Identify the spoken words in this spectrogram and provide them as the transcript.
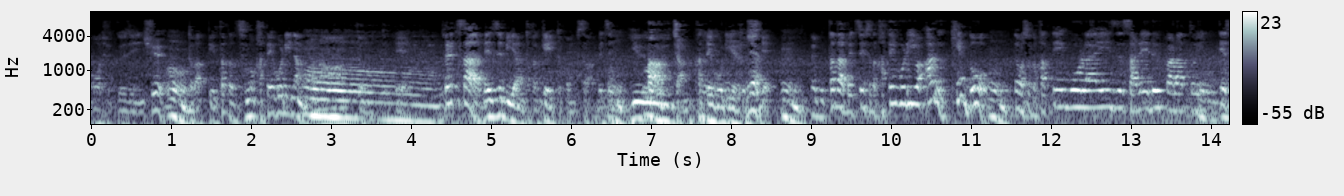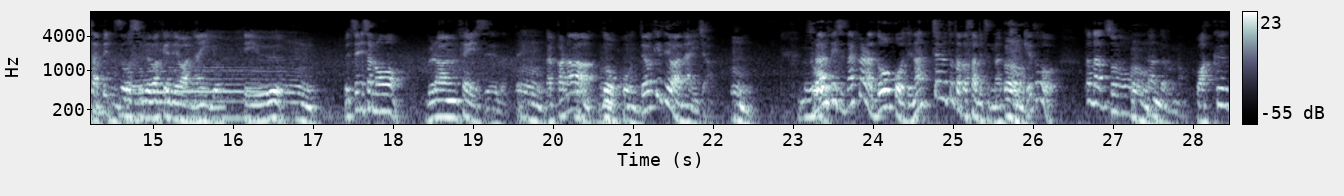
黄色人種うん。とかっていう、ただそのカテゴリーなのかなと思ってて、それってさ、レズビアンとかゲイとかもさ、別に言うじゃん、カテゴリーとして。ね。うん。ただ別にそのカテゴリーはあるけど、うん。でもそのカテゴライズされるからといって差別をするわけではないよっていう、うん。別にそのブラウンフェイスだって、うん。だからうん。どうこうってわけではないじゃん。うん。ブラウンフェイスだからどうこうってなっちゃうとただ差別になっちゃうけど、ただその、うん。なんだろうな、枠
